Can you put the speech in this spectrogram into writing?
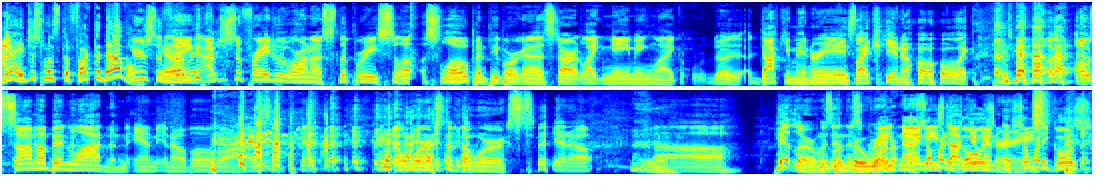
yeah, he just wants to fuck the devil. Here's the You know what I thing. mean? I'm just afraid that we're on a slippery slo- slope, and people are going to start like naming like uh, documentaries, like you know, like O- Osama bin Laden, and you know, blah blah blah. Or like the worst of the worst, you know. Uh, Hitler was in look this through great Warner- if '90s somebody goes- documentary. if somebody goes,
